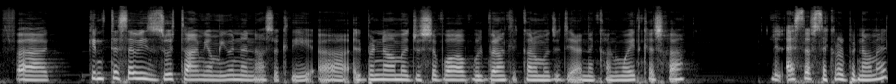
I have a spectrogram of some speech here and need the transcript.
فكنت أسوي zoo time يوم يجونا الناس وكذي. آه البرنامج والشباب والبنات اللي كانوا موجودين عندنا كانوا وايد كشخة. للأسف سكروا البرنامج.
